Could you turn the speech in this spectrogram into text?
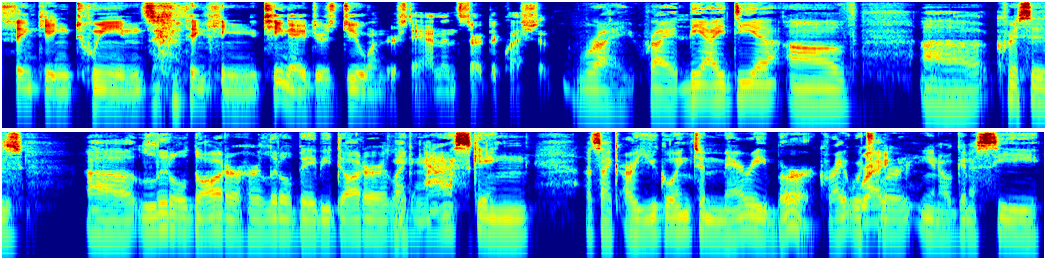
thinking tweens, thinking teenagers do understand and start to question. Right, right. The idea of uh, Chris's uh, little daughter, her little baby daughter, like mm-hmm. asking, "It's like, are you going to marry Burke?" Right, which right. we're you know going to see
